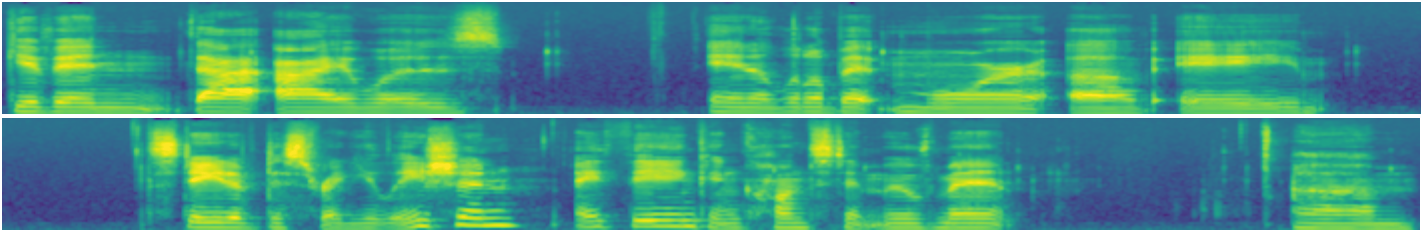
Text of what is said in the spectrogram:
given that I was in a little bit more of a state of dysregulation, I think, and constant movement. Um,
